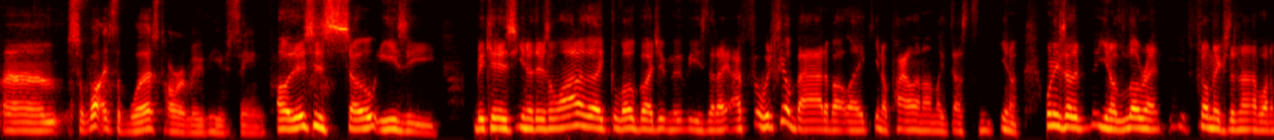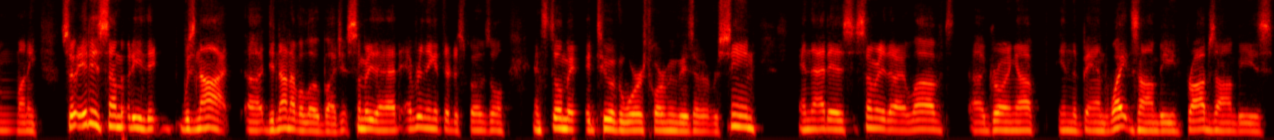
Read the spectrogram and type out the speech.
Um, so what is the worst horror movie you've seen? Oh, this is so easy because you know there's a lot of like low budget movies that I, I f- would feel bad about like you know piling on like Dustin you know one of these other you know low rent filmmakers that don't have a lot of money so it is somebody that was not uh, did not have a low budget somebody that had everything at their disposal and still made two of the worst horror movies I've ever seen and that is somebody that I loved uh, growing up in the band White Zombie Rob Zombies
